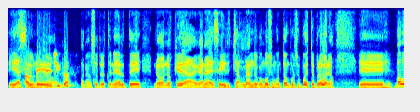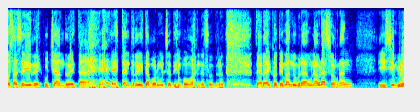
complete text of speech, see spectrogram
Eh, ha sido un honor para nosotros tenerte. No, nos queda ganas de seguir charlando con vos un montón, por supuesto. Pero bueno, eh, vamos a seguir escuchando esta, esta entrevista por mucho tiempo más nosotros. Te agradezco, te mando un abrazo, Hernán. Y siempre,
